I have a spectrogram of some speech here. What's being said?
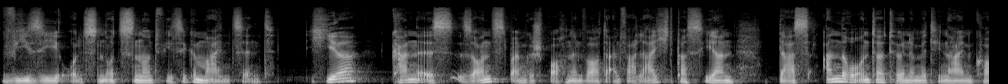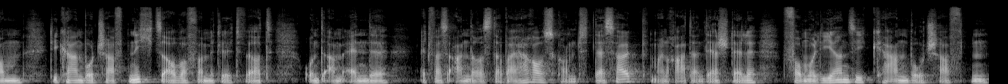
wie sie uns nutzen und wie sie gemeint sind. Hier kann es sonst beim gesprochenen Wort einfach leicht passieren, dass andere Untertöne mit hineinkommen, die Kernbotschaft nicht sauber vermittelt wird und am Ende etwas anderes dabei herauskommt. Deshalb mein Rat an der Stelle, formulieren Sie Kernbotschaften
